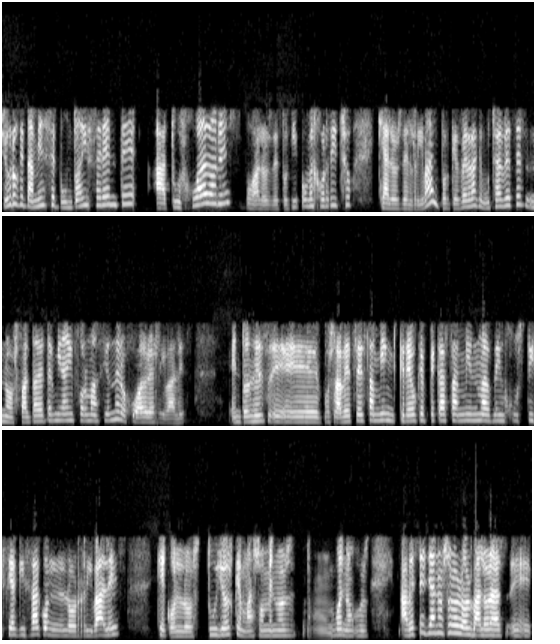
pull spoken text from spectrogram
Yo creo que también se puntúa diferente a tus jugadores o a los de tu equipo, mejor dicho, que a los del rival, porque es verdad que muchas veces nos falta determinada información de los jugadores rivales. Entonces, eh, pues a veces también creo que pecas también más de injusticia quizá con los rivales que con los tuyos que más o menos, mm, bueno, pues a veces ya no solo los valoras eh,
